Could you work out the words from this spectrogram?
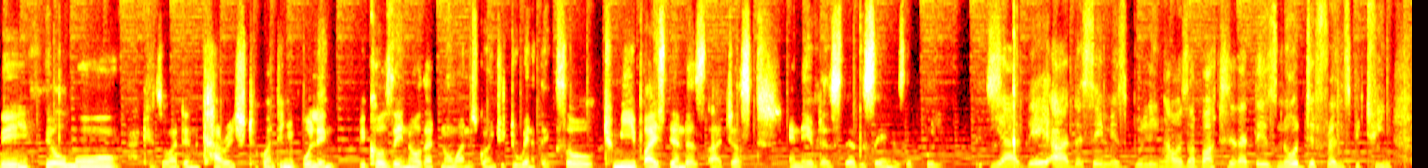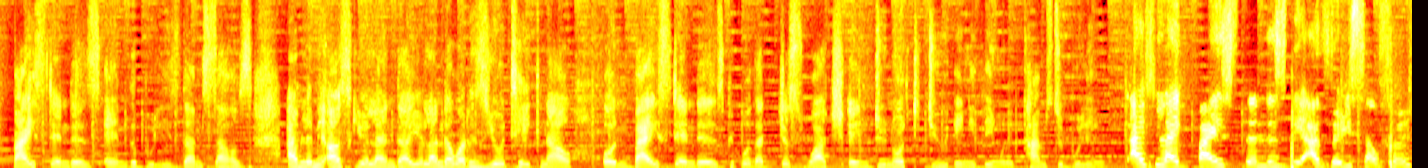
they feel more, I guess what, encouraged to continue bullying because they know that no one is going to do anything. So to me, bystanders are just enablers. They're the same as the bully. Yeah, they are the same as bullying. I was about to say that there's no difference between bystanders and the bullies themselves. Um, let me ask Yolanda. Yolanda, what is your take now on bystanders, people that just watch and do not do anything when it comes to bullying? I feel like bystanders they are very selfish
